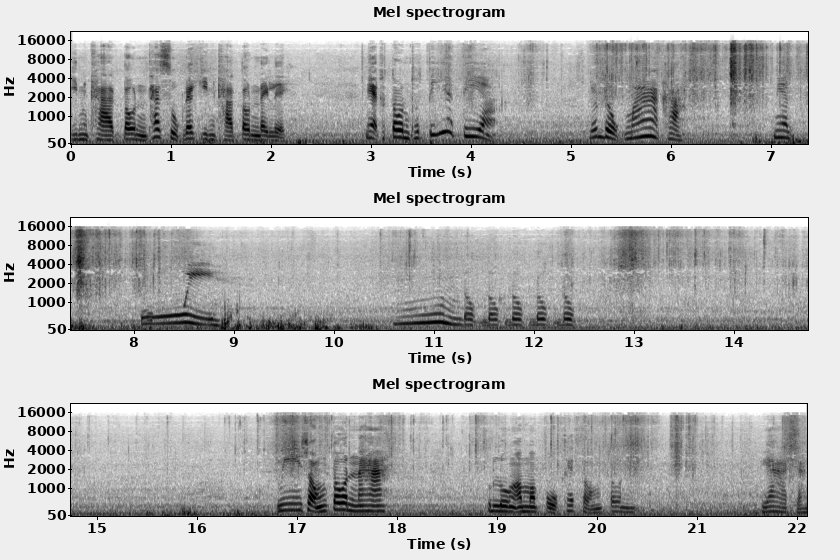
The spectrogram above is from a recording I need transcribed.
กินคาต้น ถ้าสุกได้กินคาต้นได้เลย เนี่ยต้นเขาเตี้ยเตี้ยแล้วดกมากค่ะ เนี่ยอุ้ยนู่นดกดกดกดกดกมีสองต้นนะคะ คุณลุงเอามาปลูกแค่สองต้นญาติกัน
